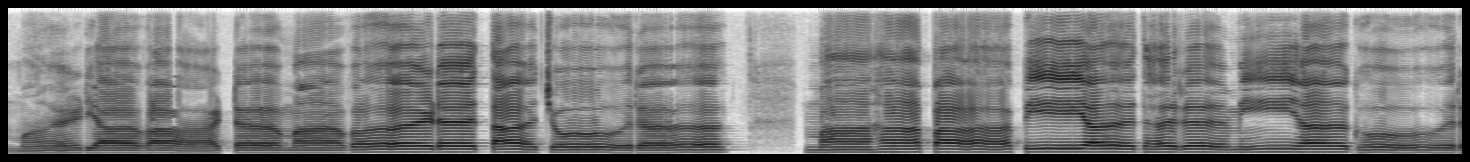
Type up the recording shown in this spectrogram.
મળ્યા વાટમાં વડતા ચોર हा पापय धर मिय घोर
